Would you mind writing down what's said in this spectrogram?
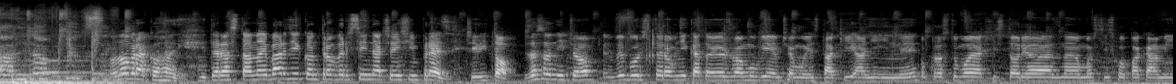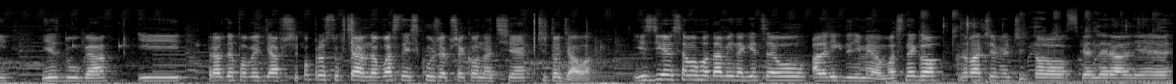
I love you, No dobra, kochani, i teraz ta najbardziej kontrowersyjna część imprezy, czyli to. Zasadniczo, wybór sterownika to już wam mówiłem, czemu jest taki, a nie inny. Po prostu moja historia znajomości z chłopakami jest długa i prawdę powiedziawszy, po prostu chciałem na własnej skórze przekonać się, czy to działa. Jeździłem samochodami na GCU, ale nigdy nie miałem własnego. Zobaczymy, czy to generalnie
